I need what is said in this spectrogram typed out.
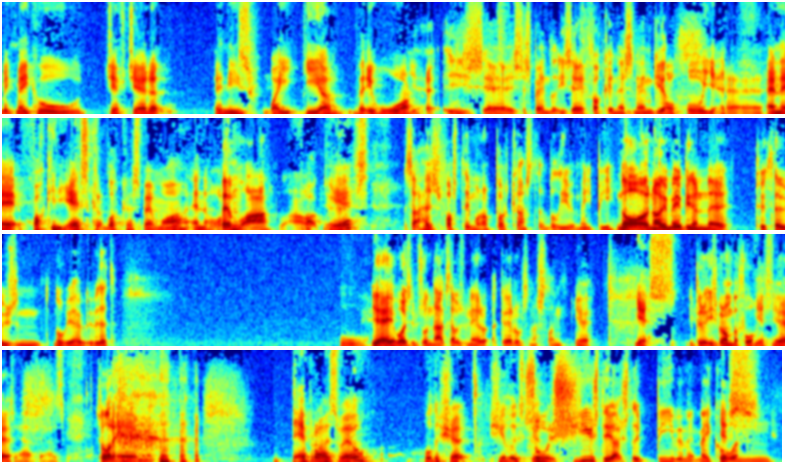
McMichael, Jeff Jarrett in his white gear that he wore. Yeah, he's uh, suspended. He's uh, fucking S and M gear. Oh, oh, yeah, Uh, and uh, fucking yes, Crippler Chris Benoit in the Horseman. Benoit. Wow. Fuck yeah. yes. Is that his first time on our podcast? I believe it might be. No, no, he might be in the 2000 No Way Out. We did. Oh, Yeah, he was. He was on that. That was when Guerrero was in a sling. Yeah, yes, he's been, he's been on before. yes, yeah. has, has, has. Sorry. Um, Debra as well. Holy shit, she looks so good. she used to actually be with McMichael Yes. in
